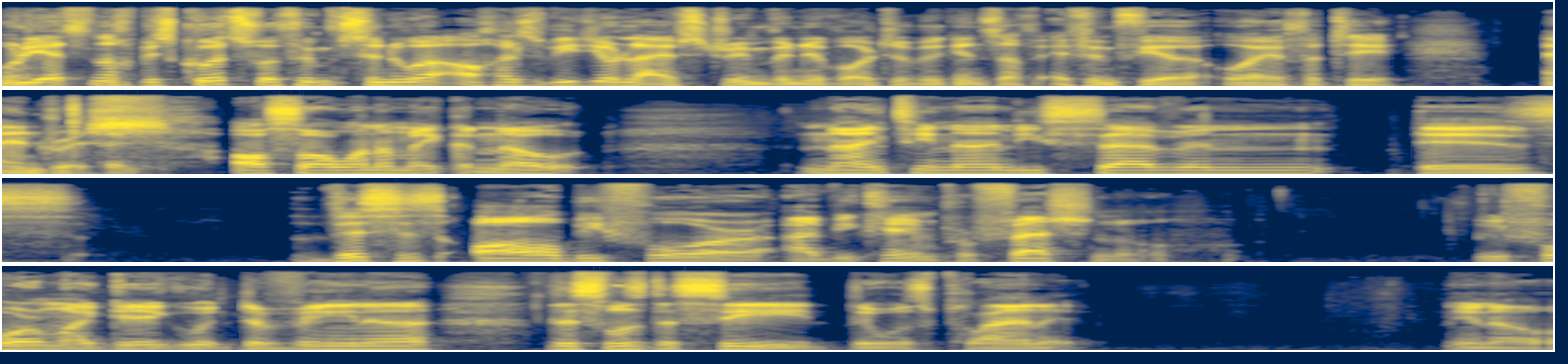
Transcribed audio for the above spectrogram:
Und jetzt noch bis kurz vor 15 Uhr, auch als Video-Livestream, wenn ihr wollt, übrigens auf FM4 ORFAT. Andres. also, I want to make a note 1997 is, this is all before I became professional. Before my gig with Davina, this was the seed that was planted. You know,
